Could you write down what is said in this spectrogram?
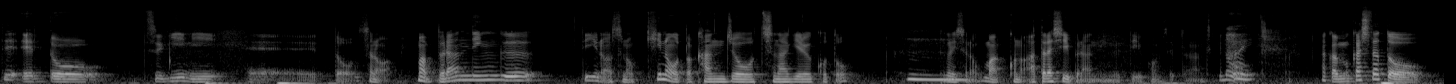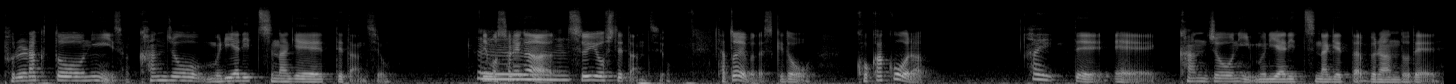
でえっと次にえー、っとそのまあブランディングっていうのはその機能と感情をつなげること。特にそのまあこの新しいブランディングっていうコンセプトなんですけど、はい、なんか昔だとプロダクトにその感情を無理やりつなげてたんですよ。でもそれが通用してたんですよ。例えばですけどコカ・コーラっはい。て、えー感情に無理やりつなげたブランドで、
